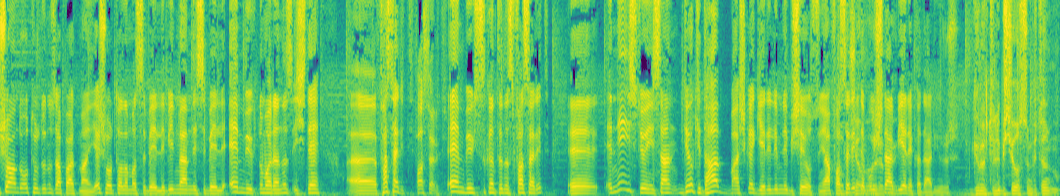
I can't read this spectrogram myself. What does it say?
şu anda oturduğunuz apartman yaş ortalaması belli bilmem nesi belli en büyük numaranız işte e, fasarit. Fasarit. En büyük sıkıntınız fasarit. Ee, e, ne istiyor insan? Diyor ki daha başka gerilimli bir şey olsun. Ya fasaritle canım, bu işler bir- bir yere kadar yürür. Gürültülü bir şey olsun bütün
